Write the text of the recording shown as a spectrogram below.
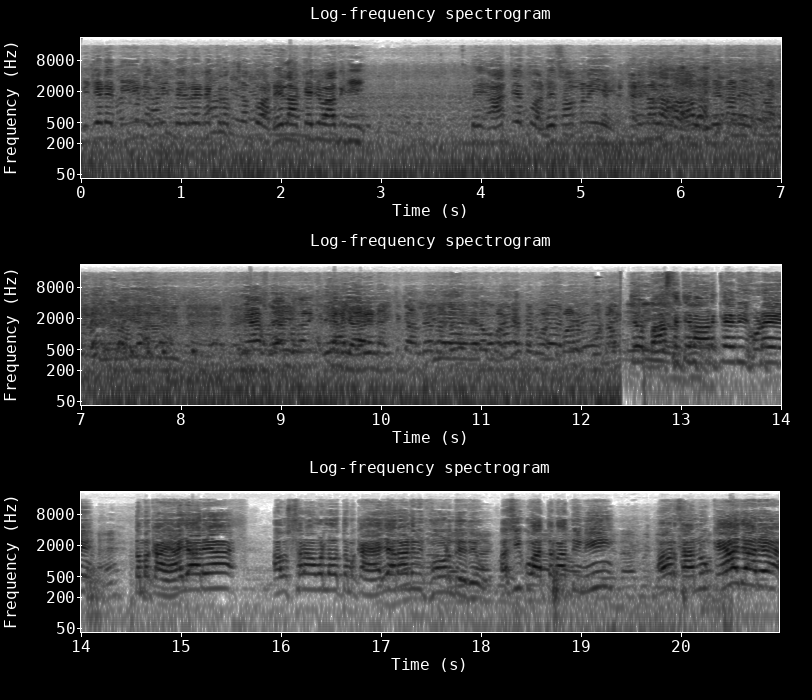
ਵੀ ਜਿਹੜੇ 20 ਨਗਰੀ ਪੈ ਰਹੇ ਨੇ ਕਰਪਸ਼ਨ ਤੁਹਾਡੇ ਇਲਾਕੇ 'ਚ ਵੱਧ ਗਈ। ਤੇ ਅੱਜ ਇਹ ਤੁਹਾਡੇ ਸਾਹਮਣੇ ਹੀ ਇਹਨਾਂ ਦਾ ਹਾਲ ਇਹਨਾਂ ਨੇ ਸਾਨੂੰ ਇਸ ਟਾਈਮ ਪਤਾ ਨਹੀਂ ਕਿੱਥੇ ਨਜ਼ਾਰੇ ਨੇ। ਚ ਬੱਸ ਚ ਕੇ ਵੀ ਹੁਣੇ ਧਮਕਾਇਆ ਜਾ ਰਿਹਾ ਅਫਸਰਾਂ ਵੱਲੋਂ ਧਮਕਾਇਆ ਜਾ ਰਿਹਾ ਨੇ ਵੀ ਫੋਨ ਦੇ ਦਿਓ। ਅਸੀਂ ਕੋਈ ਅੱਤਵਾਦੀ ਨਹੀਂ ਔਰ ਸਾਨੂੰ ਕਿਹਾ ਜਾ ਰਿਹਾ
